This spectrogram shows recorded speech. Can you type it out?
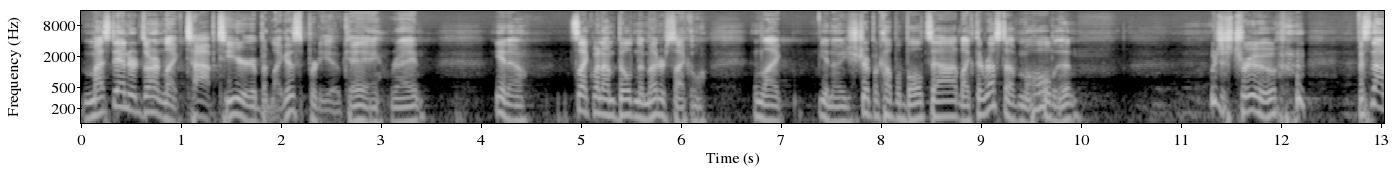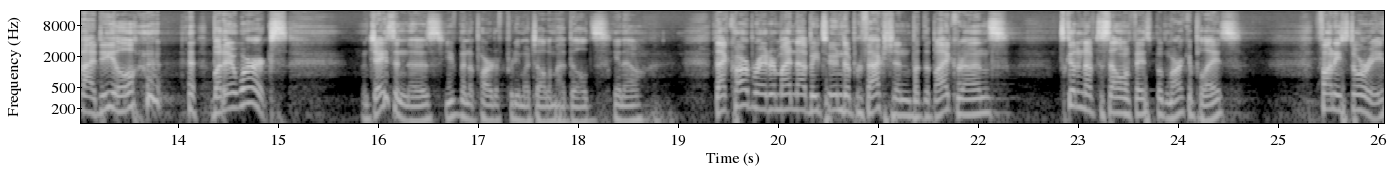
my standards aren't like top tier, but like it's pretty okay, right? You know, it's like when I'm building a motorcycle and like, you know, you strip a couple bolts out, like the rest of them will hold it. Which is true. it's not ideal, but it works. Jason knows you've been a part of pretty much all of my builds, you know. That carburetor might not be tuned to perfection, but the bike runs. It's good enough to sell on Facebook Marketplace. Funny story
